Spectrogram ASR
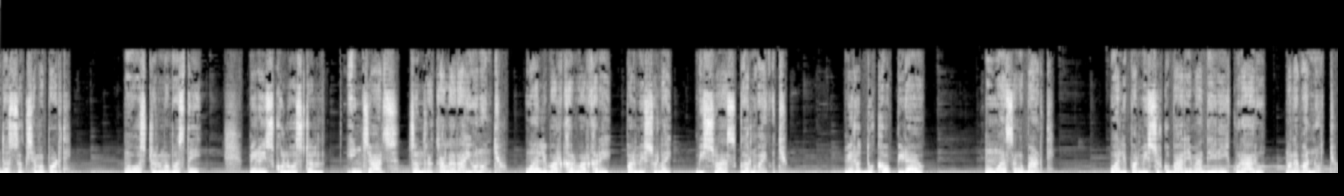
दस कक्षामा पढ्थेँ। म होस्टलमा बस्थेँ। मेरो school hostel incharge Chandrakala Rai हुनुहुन्थ्यो। उहाँले भर्खर भर्खरै परमेश्वरलाई विश्वास गर्नुभएको थियो। मेरो दुःख पीडा म उहाँसँग बाँड्थेँ। उहाँले परमेश्वरको बारेमा धेरै कुराहरू मलाई भन्नुहुन्थ्यो।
